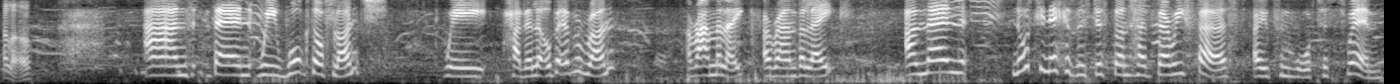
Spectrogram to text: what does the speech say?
Hello. And then we walked off lunch. We had a little bit of a run. Around the lake. around the lake. And then Naughty Knickers has just done her very first open water swim.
